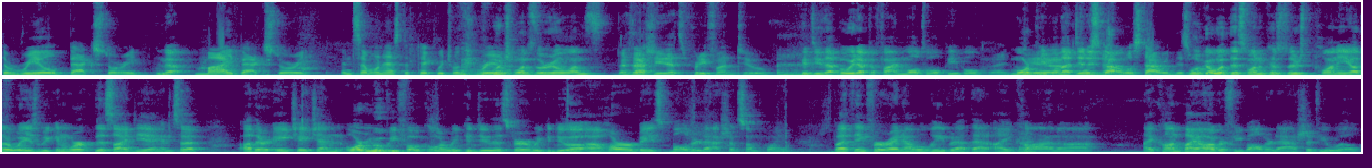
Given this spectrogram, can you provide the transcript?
the real backstory, No. my backstory, and someone has to pick which one's real. Which one's the real ones? That's actually that's pretty fun too. Could do that, but we'd have to find multiple people, Right. more Yeah. people that We'll didn't start. know. We'll start with this one. We'll one. go with this one because there's plenty other ways we can work this idea into other HHN or movie folklore. We could do this for we could do a, a horror based Balderdash at some point. But I think for right now we'll leave it at that icon uh, icon biography Balderdash, if you will.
